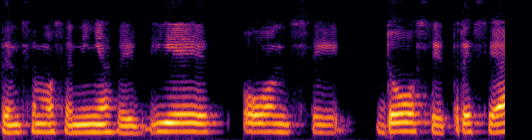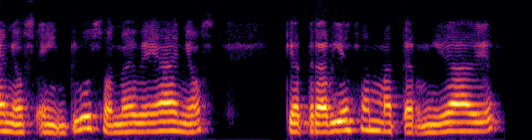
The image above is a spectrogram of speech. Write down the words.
pensemos en niñas de 10, 11, 12, 13 años e incluso 9 años, que atraviesan maternidades,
